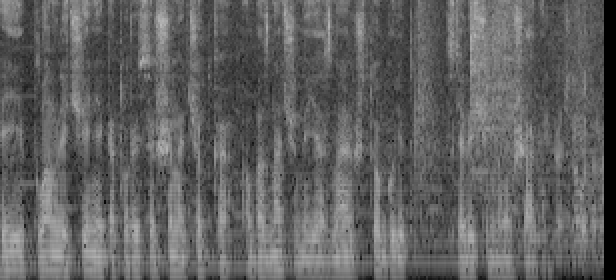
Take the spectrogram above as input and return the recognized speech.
И план лечения, который совершенно четко обозначен, и я знаю, что будет следующим моим шагом. Ну вот она.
